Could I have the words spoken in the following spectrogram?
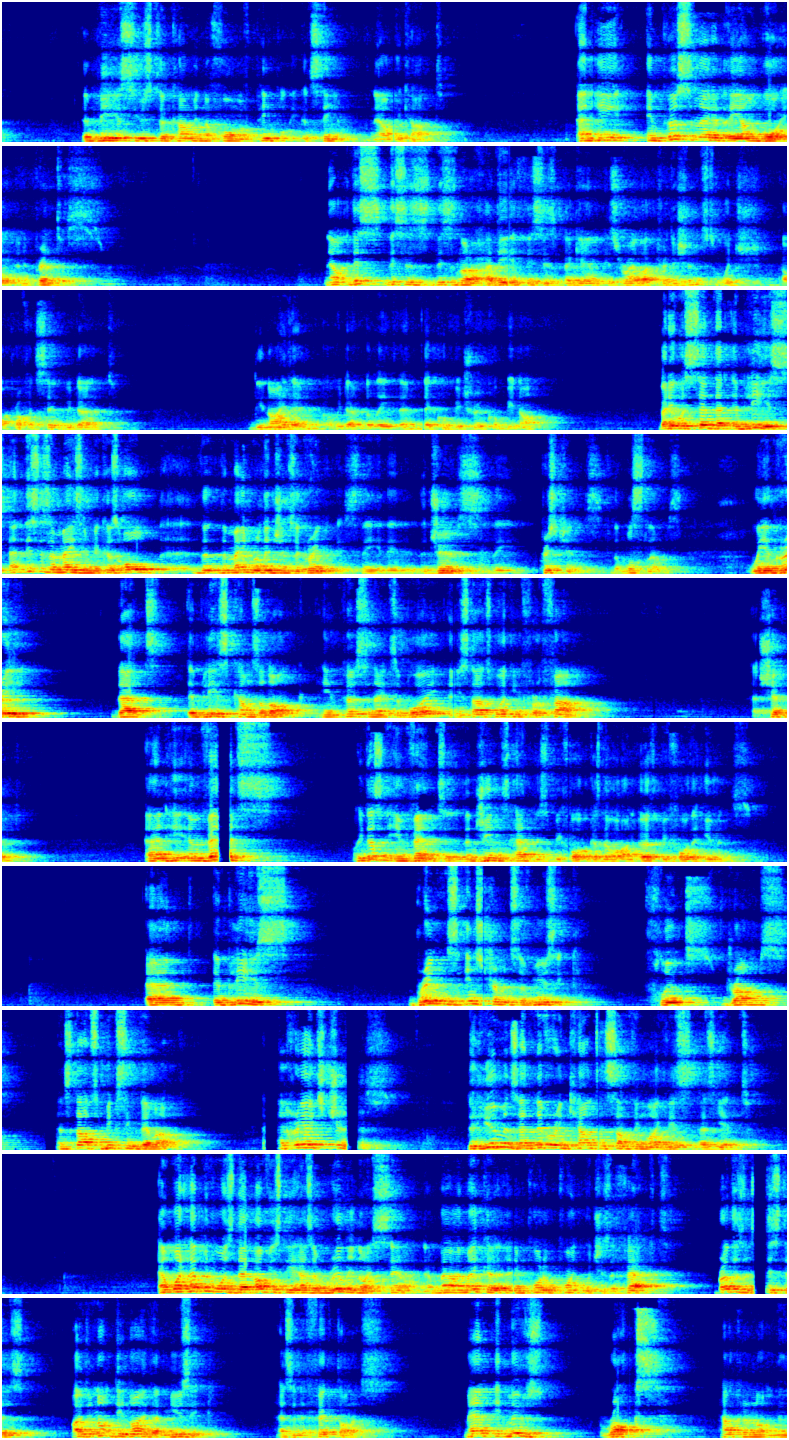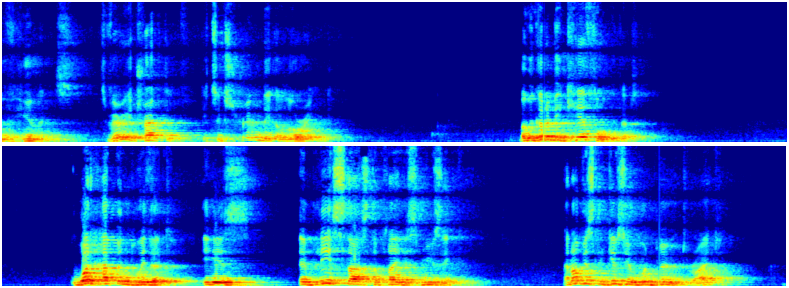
Iblis used to come in the form of people, you could see him. Now we can't. And he impersonated a young boy, an apprentice. Now, this, this, is, this is not a hadith, this is again Israelite traditions, which our Prophet said we don't deny them, but we don't believe them. They could be true, could be not. But it was said that Iblis, and this is amazing because all the, the main religions agree with this the, the, the Jews, the Christians, the Muslims. We agree that Iblis comes along, he impersonates a boy, and he starts working for a farmer, a shepherd. And he invents, well, he doesn't invent, uh, the jinns had this before because they were on earth before the humans. And Iblis brings instruments of music, flutes, drums, and starts mixing them up and creates tunes. The humans had never encountered something like this as yet. And what happened was that obviously it has a really nice sound. Now, may I make a, an important point, which is a fact? Brothers and sisters, I do not deny that music has an effect on us. Man, it moves rocks. How can it not move humans? It's very attractive, it's extremely alluring. But we've got to be careful with it. What happened with it is Iblis starts to play this music and obviously gives you a good mood, right?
